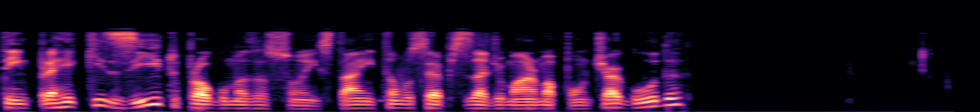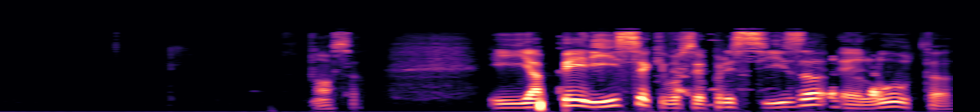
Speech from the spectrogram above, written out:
tem pré-requisito para algumas ações, tá? Então você vai precisar de uma arma pontiaguda. Nossa. E a perícia que você precisa é luta.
